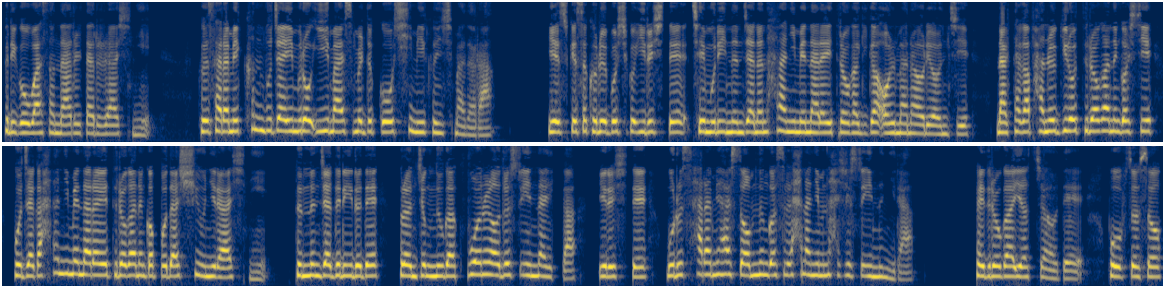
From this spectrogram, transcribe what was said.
그리고 와서 나를 따르라 하시니. 그 사람이 큰 부자이므로 이 말씀을 듣고 심히 근심하더라. 예수께서 그를 보시고 이르시되 재물이 있는 자는 하나님의 나라에 들어가기가 얼마나 어려운지 낙타가 바늘귀로 들어가는 것이 부자가 하나님의 나라에 들어가는 것보다 쉬우니라 하시니. 듣는 자들이 이르되 그런즉 누가 구원을 얻을 수 있나이까? 이르시되 무릇 사람이 할 수 없는 것을 하나님은 하실 수 있느니라 베드로가 여짜오되 보옵소서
